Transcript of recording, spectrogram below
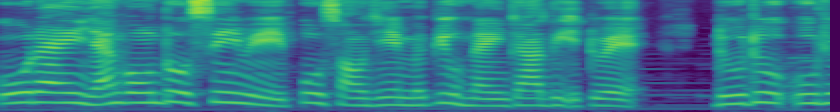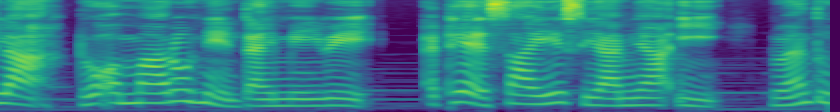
ကိုယ်တိုင်ရန်ကုန်သို့ဆင်း၍ပို့ဆောင်ခြင်းမပြုနိုင်ကြသည့်အတွက်လူတို့ဥလှဒေါ်အမာတို့နှင့်တိုင်ပင်၍အထက်စာရေးဆရာများ၏လွမ်းသူ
